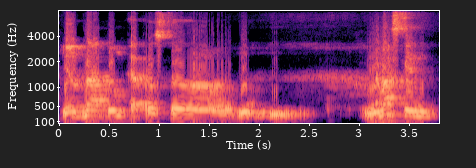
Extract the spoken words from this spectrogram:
і одна думка просто ну, нема з ким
